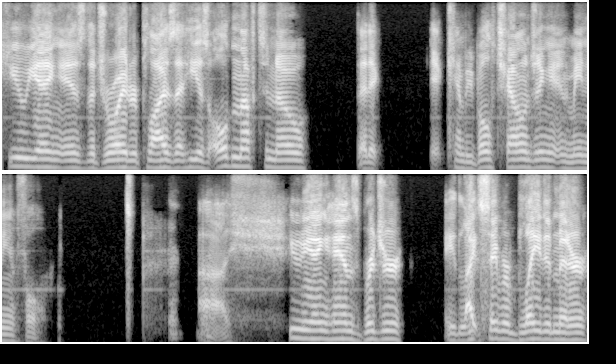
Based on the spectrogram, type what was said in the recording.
Huyang is, the droid replies that he is old enough to know that it it can be both challenging and meaningful. Uh, Huyang hands Bridger a lightsaber blade emitter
